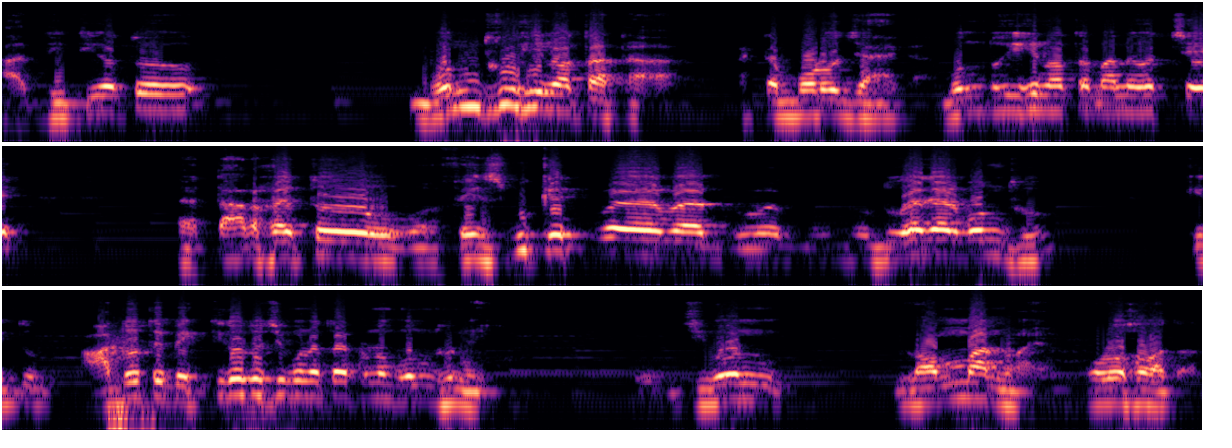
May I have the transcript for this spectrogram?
আর দ্বিতীয়ত, বন্ধুহীনতাটা একটা বড় জায়গা। বন্ধুহীনতা মানে হচ্ছে তার হয়তো ফেসবুকে দু হাজার বন্ধু, কিন্তু আদতে ব্যক্তিগত জীবনে তার কোনো বন্ধু নেই। জীবন লম্বা নয়, বড় হওয়া দরকার।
